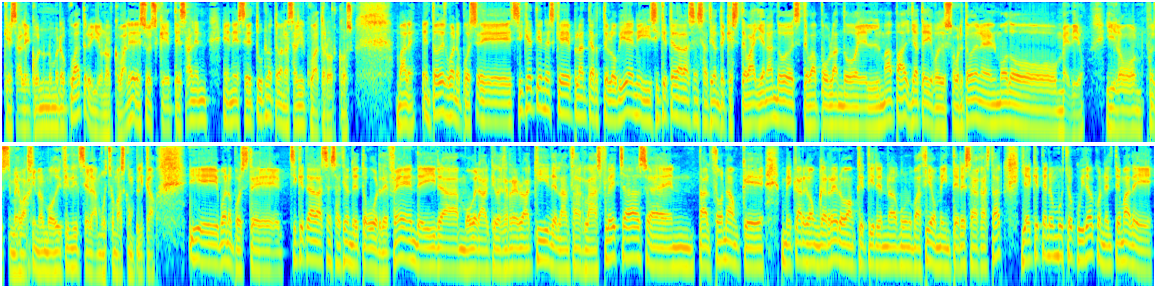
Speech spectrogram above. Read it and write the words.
que sale con un número 4 y un orco, ¿vale? Eso es que te salen en ese turno, te van a salir cuatro orcos, ¿vale? Entonces, bueno, pues eh, sí que tienes que planteártelo bien y sí que te da la sensación de que se te va llenando, se te va poblando el mapa, ya te digo, sobre todo en el modo medio. Y luego, pues me imagino el modo difícil será mucho más complicado. Y bueno, pues te, sí que te da la sensación de Tower Defend, de ir a mover al guerrero aquí, de lanzar las flechas eh, en tal zona, aunque me carga un guerrero, aunque tiren algún vacío, me interesa gastar y hay que tener mucho cuidado con el tema de,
